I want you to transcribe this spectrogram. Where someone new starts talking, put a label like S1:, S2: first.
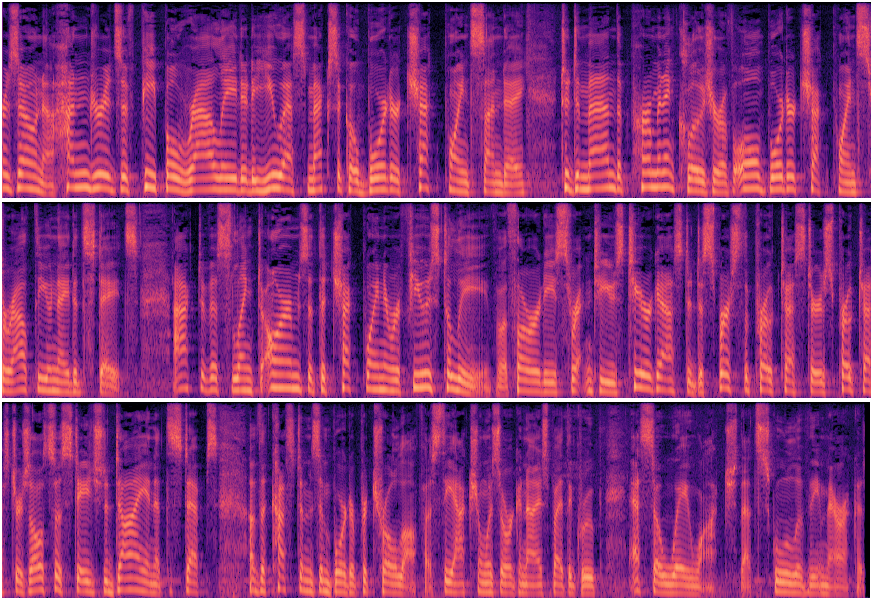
S1: Arizona, hundreds of people rallied at a U.S.-Mexico border checkpoint Sunday to demand the permanent closure of all border checkpoints throughout the United States. Activists linked arms at the checkpoint and refused to leave. Authorities threatened to use tear gas to disperse the protesters. Protesters also staged a die-in at the steps of the Customs and Border Patrol office. The action was organized by the group SOA Watch, that School of the Americas.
